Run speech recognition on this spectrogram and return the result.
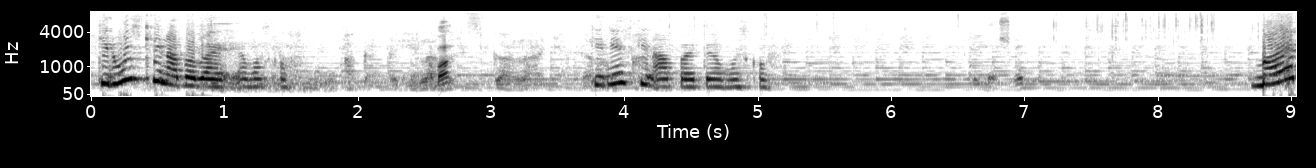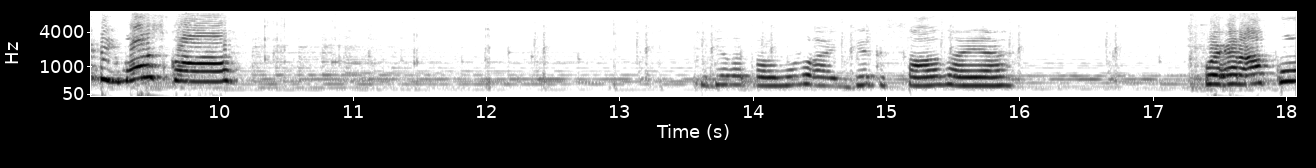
Skinmu skin apa baik yang Moskov? Akan kehilangan Apa? segalanya. Skinnya skin apa itu yang Moskov? Ke Moskow. Baik pink Moskov. Dia nggak terlalu mulu anjir kesal saya. WR aku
